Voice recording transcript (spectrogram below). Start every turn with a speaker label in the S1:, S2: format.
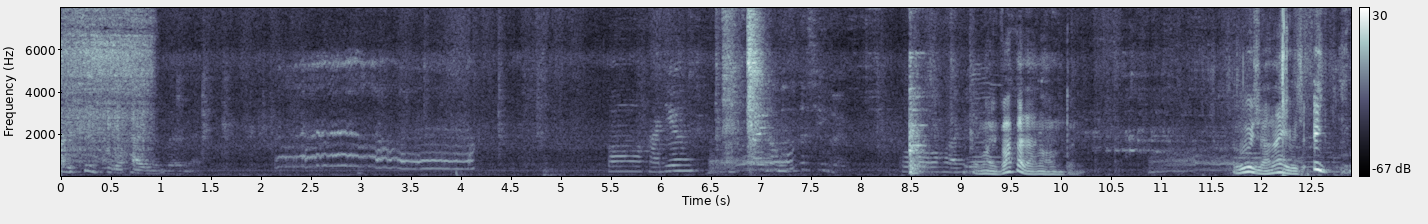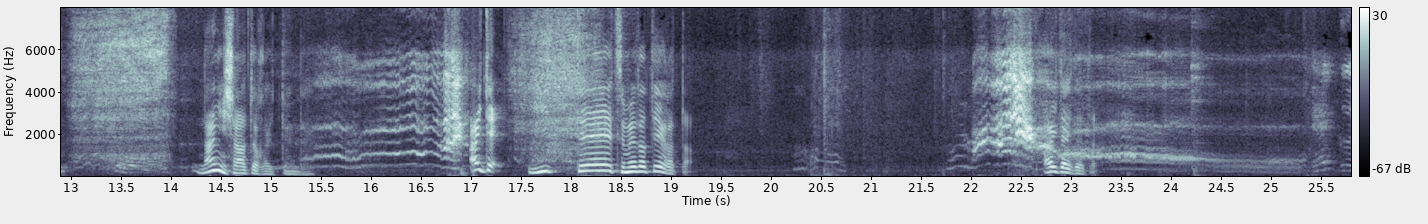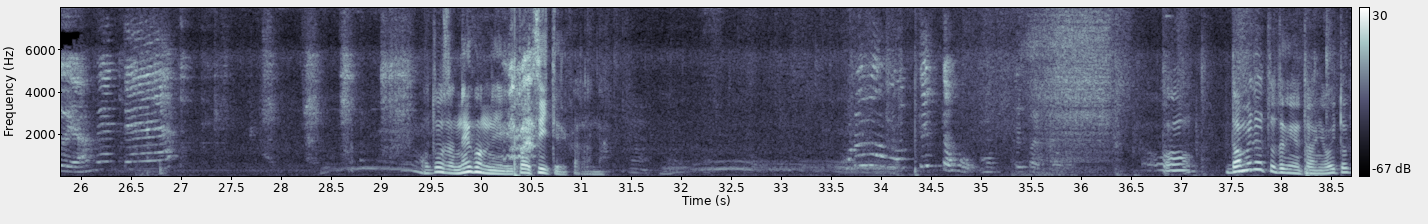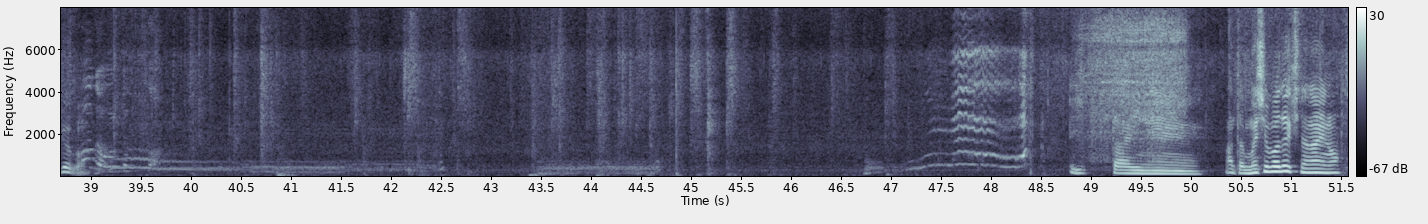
S1: 中でスイッチが入るんだよね。こうはりゅん
S2: お前バカだな本当に。うーじゃないようじゃ。えい。何シャーとか言ってんだよ。あいていって冷たってやがった。あいたいたい。た
S1: エクやめて
S2: お父さん猫の匂いがいっぱいついてるからな。
S1: これは持ってった方持って帰った方
S2: あダメだった時のために置いとけば。
S1: まだ置いとくか
S2: 痛いね。あんた虫歯できてないの？
S1: で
